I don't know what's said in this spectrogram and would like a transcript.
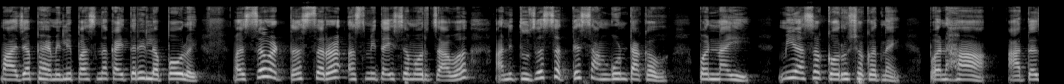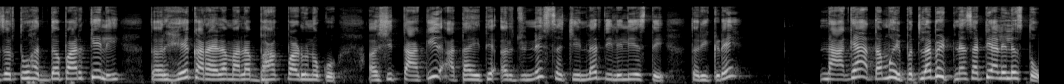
माझ्या फॅमिलीपासनं काहीतरी लपवलंय. असं वाटतं सरळ अस्मिताईसमोर जावं आणि तुझं सत्य सांगून टाकावं. पण नाही मी असं करू शकत नाही. पण हां आता जर तू हद्द पार केली तर हे करायला मला भाग पाडू नको. अशी ताकीद आता इथे अर्जुनने सचिनला दिलेली असते. तर इकडे. नाग्या आता महिपतला भेटण्यासाठी आलेला असतो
